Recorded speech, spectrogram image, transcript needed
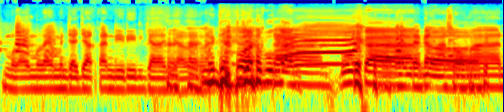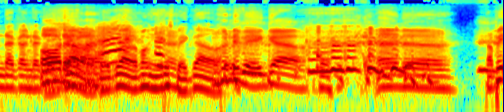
Mulai-mulai menjajakan diri di jalan-jalan. Waduh, bukan, bukan. dagang asongan, dagang-dagang. Oh, begal, dagang. begal, emang Iris begal. Ini begal. Aduh. Tapi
